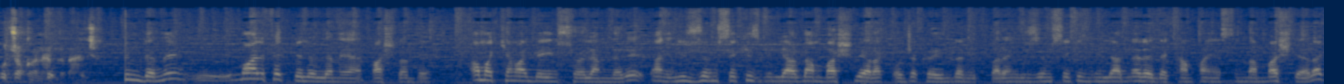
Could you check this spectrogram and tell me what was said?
Bu çok önemli bence. gündemi e, muhalefet belirlemeye başladı. Ama Kemal Bey'in söylemleri yani 128 milyardan başlayarak Ocak ayından itibaren 128 milyar nerede kampanyasından başlayarak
